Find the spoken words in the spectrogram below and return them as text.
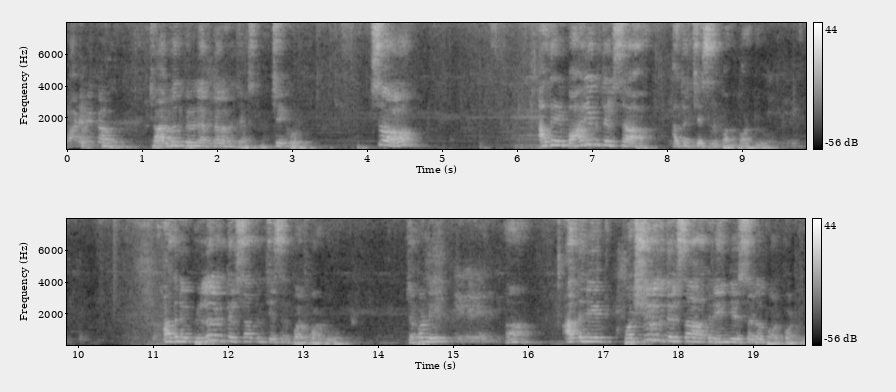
వాడమే కాదు. చాలా మంది పిల్లలు వెనకాల చేస్తున్నారు. చేయకూడదు. సో అతని భార్యకు తెలుసా? అతను చేసిన పొరపాటు. అతని పిల్లలకు తెలుసా అతను చేసిన పొరపాటు? చెప్పండి. అతని పశువులకు తెలుసా అతను ఏం చేస్తాడో పొరపాటు?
